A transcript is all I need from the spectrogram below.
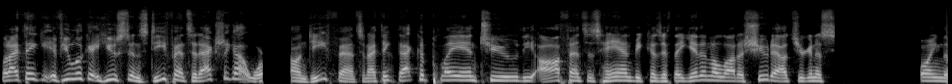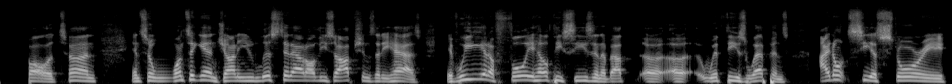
But I think if you look at Houston's defense, it actually got worse on defense, and I think that could play into the offense's hand because if they get in a lot of shootouts, you're going to see throwing the ball a ton. And so once again, Johnny, you listed out all these options that he has. If we get a fully healthy season about uh, uh, with these weapons, I don't see a story.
